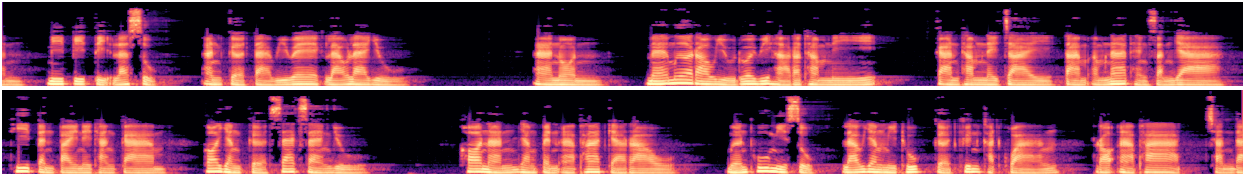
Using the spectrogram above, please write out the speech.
รมีปีติและสุข อันเกิดแต่วิเวกแล้วแลอยู่ อานนท์แม้เมื่อเราอยู่ด้วยวิหารธรรมนี้ การทำในใจตามอำนาจแห่งสัญญาที่เป็นไปในทางกาม ก็ยังเกิดแทรกแซงอยู่ ข้อนั้นยังเป็นอาพาธแก่เรา เหมือนผู้มีสุขแล้วยังมีทุกข์เกิดขึ้นขัดขวาง เพราะอาพาธฉันใด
